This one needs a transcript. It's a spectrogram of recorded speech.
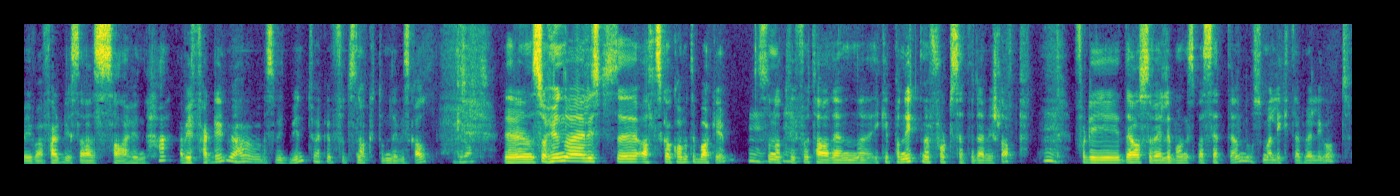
vi var ferdig, så sa hun Hæ, er vi ferdige? Vi har så vidt begynt. Vi har ikke fått snakket om det vi skal. Eh, Så hun har lyst til at skal komme tilbake, sånn at vi får ta den eh, ikke på nytt, men fortsette der vi slapp. Fordi det er også veldig mange som har sett den, og som har likt den veldig godt.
